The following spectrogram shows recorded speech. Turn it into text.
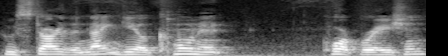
who started the Nightingale Conant Corporation,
